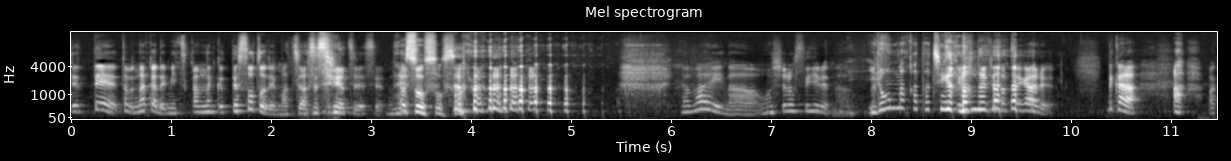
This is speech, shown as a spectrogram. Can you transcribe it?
言って多分中で見つかんなくって外で待ち合わせするやつですよね。そうそうそう。やばいな面白すぎるな。いろんな形が。いろんな形がある。だからあわ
